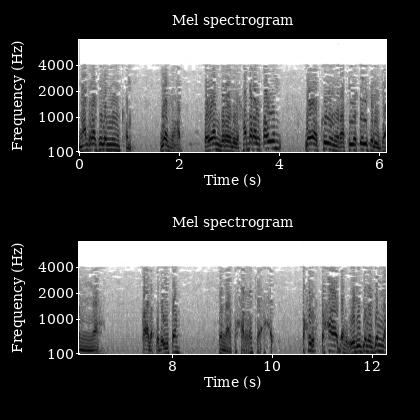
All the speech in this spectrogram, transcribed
من رجل منكم يذهب؟ وينظر لي خبر القوم ويكون رفيقي في الجنة. قال حذيفة فما تحرك أحد. صحيح صحابة يريدون الجنة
